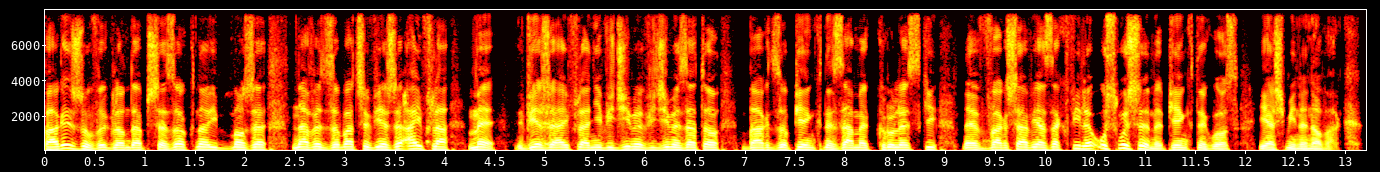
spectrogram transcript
Paryżu, wygląda przez okno i może nawet zobaczy wieżę Eiffla. My wieżę Eiffla nie widzimy, widzimy za to bardzo piękny Zamek Królewski w Warszawie, a za chwilę usłyszymy piękny głos Jaśminy Nowak.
